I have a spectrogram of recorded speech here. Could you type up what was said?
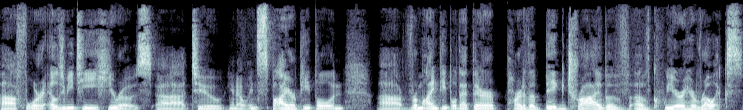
uh, for LGBT heroes uh, to, you know, inspire people and uh, remind people that they're part of a big tribe of of queer heroics.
